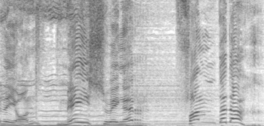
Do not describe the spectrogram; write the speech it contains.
De Leon, meeswinger van de dag.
